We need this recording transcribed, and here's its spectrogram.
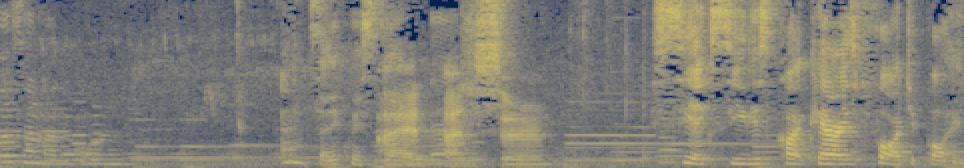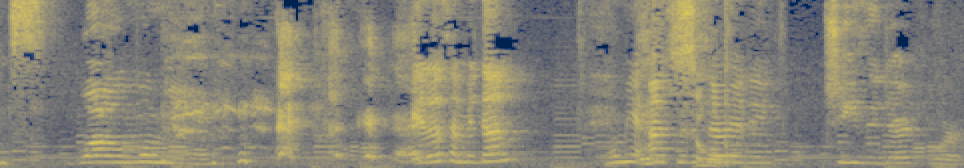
us another one. Answer the question. I'd answer. CXC this card carries 40 points. Wow, mommy. You know something done? Mommy, I It's asked you so- this already. Cheesy jerk pork.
